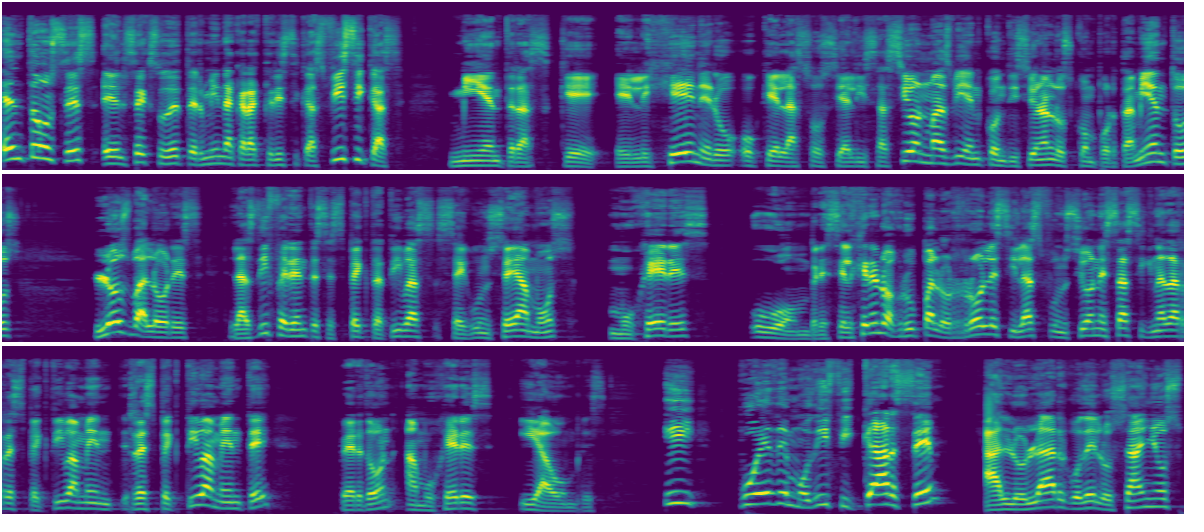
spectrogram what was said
Entonces, el sexo determina características físicas, mientras que el género o que la socialización más bien condicionan los comportamientos, los valores, las diferentes expectativas según seamos mujeres u hombres. El género agrupa los roles y las funciones asignadas respectivamente, respectivamente perdón, a mujeres y a hombres. Y puede modificarse a lo largo de los años,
